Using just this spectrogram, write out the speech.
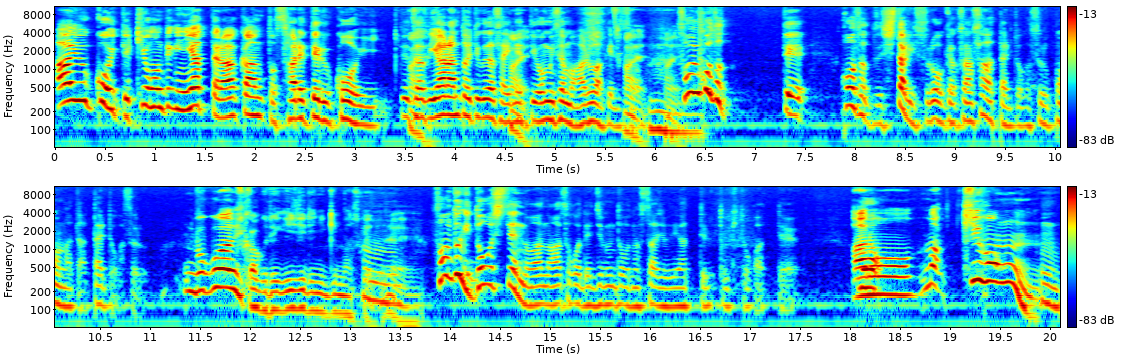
ああいう行為って基本的にやったらあかんとされてる行為。ではい。やらんといてくださいねっていうお店もあるわけですよ、はい。はい。そういうことってコンサートでしたりする？お客さん触ったりとかする？コーナーってあったりとかする？僕は比較的いじりに行きますけどね、その時どうしてんの？あのあそこで自分のところのスタジオでやってる時とかって。あのまあ基本、うん。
